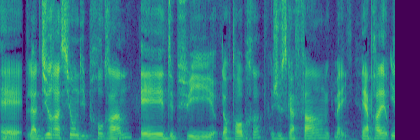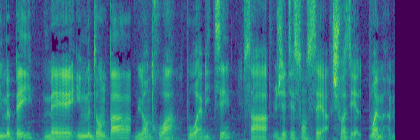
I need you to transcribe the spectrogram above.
Et la duration du programme est depuis octobre jusqu'à fin mai. Et après, il me paye, mais il me donne pas l'endroit pour habiter. Ça, j'étais censé choisir moi-même.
